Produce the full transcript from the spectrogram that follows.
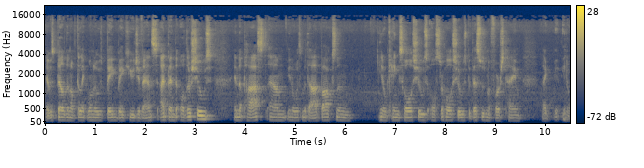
it was building up to like one of those big, big, huge events. I'd been to other shows in the past, um, you know, with my dad boxing and you know Kings Hall shows, Ulster Hall shows, but this was my first time like you know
